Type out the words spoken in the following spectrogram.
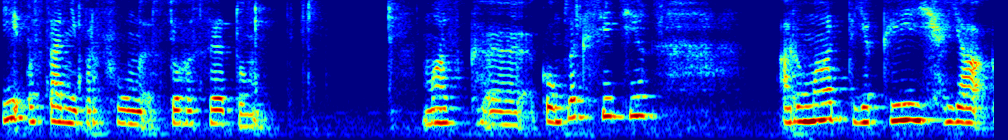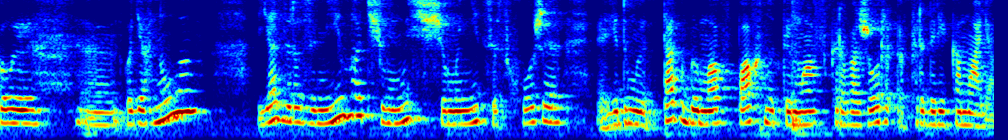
І останній парфум з цього сету Mask е, Complex City. Аромат, який я коли е, одягнула, я зрозуміла чомусь, що мені це схоже. е, Я думаю, так би мав пахнути маск Раважор Фредеріка Маля.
